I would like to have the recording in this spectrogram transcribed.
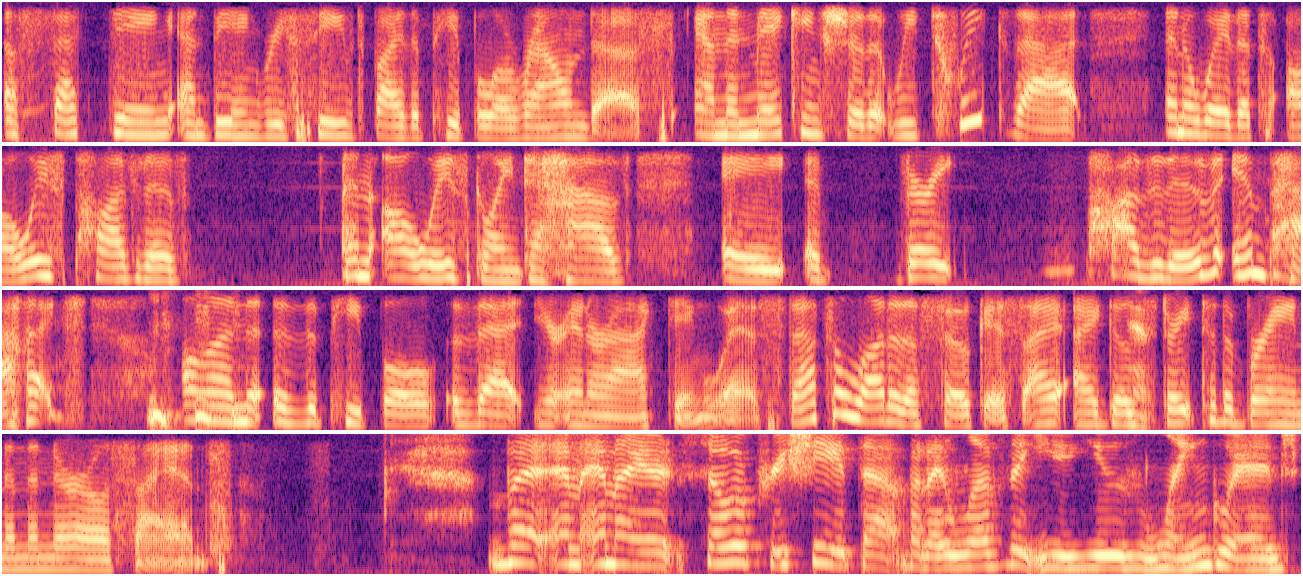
affecting and being received by the people around us, and then making sure that we tweak that in a way that's always positive and always going to have a, a very positive impact on the people that you're interacting with. That's a lot of the focus. I, I go yes. straight to the brain and the neuroscience. But and, and I so appreciate that, but I love that you use language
